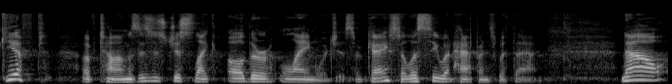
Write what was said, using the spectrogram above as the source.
gift of tongues. This is just like other languages, okay? So let's see what happens with that. Now,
